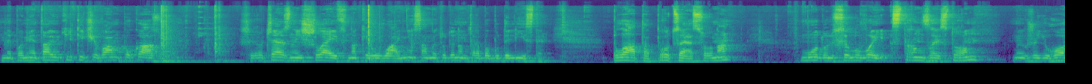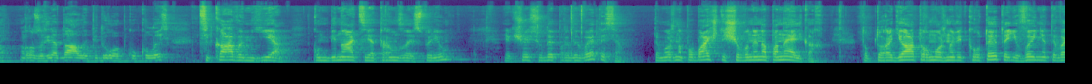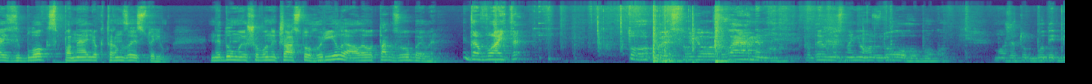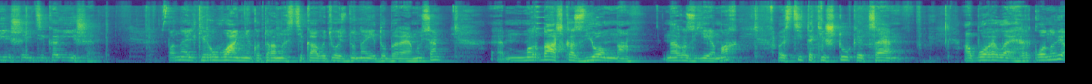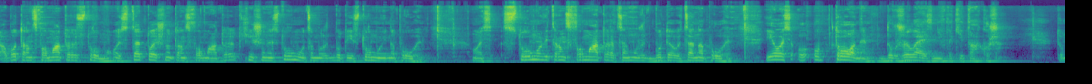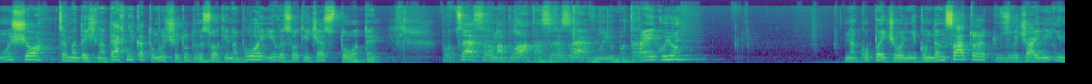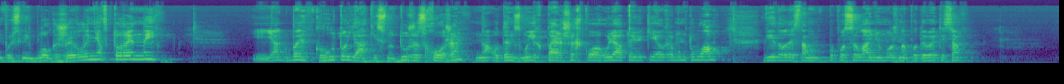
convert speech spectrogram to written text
Не пам'ятаю тільки, чи вам показував. Широчезний шлейф на керування. Саме туди нам треба буде лізти. Плата процесорна. Модуль силовий з транзистором. Ми вже його розглядали підробку колись. Цікавим є комбінація транзисторів. Якщо сюди придивитися, то можна побачити, що вони на панельках. Тобто радіатор можна відкрутити і вийняти весь блок з панельок транзисторів. Не думаю, що вони часто горіли, але отак зробили. Давайте того пристрою розвернемо. Подивимось на нього з другого боку. Може тут буде більше і цікавіше. Панель керування, котра нас цікавить, ось до неї доберемося. Е, Мордашка зйомна на роз'ємах. Ось ці такі штуки це або реле герконові, або трансформатори струму. Ось це точно трансформатори, точніше не струму, це можуть бути і струму, і напруги. Ось струмові трансформатори, це можуть бути оця напруги. І ось оптрони довжелезні такі також. Тому що це медична техніка, тому що тут високі напруги і високі частоти. Процесорна плата з резервною батарейкою. Накопичувальні конденсатори. Тут звичайний імпульсний блок живлення вторинний. І якби круто якісно. Дуже схоже на один з моїх перших коагуляторів, які я ремонтував. Відео десь там по посиланню можна подивитися.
